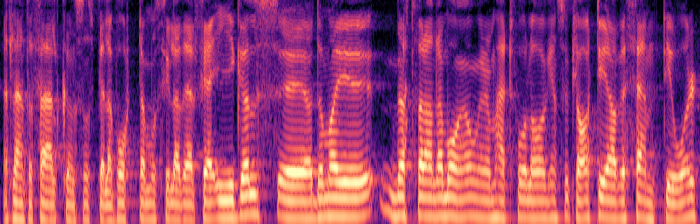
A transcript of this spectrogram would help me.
Atlanta Falcons som spelar borta mot Philadelphia Eagles. Eh, de har ju mött varandra många gånger de här två lagen såklart. Det är över 50 år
